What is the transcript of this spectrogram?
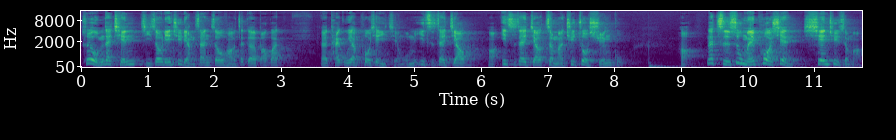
所以我们在前几周连续两三周哈，这个包括呃台股要破线以前，我们一直在教啊，一直在教怎么去做选股。好，那指数没破线，先去什么？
